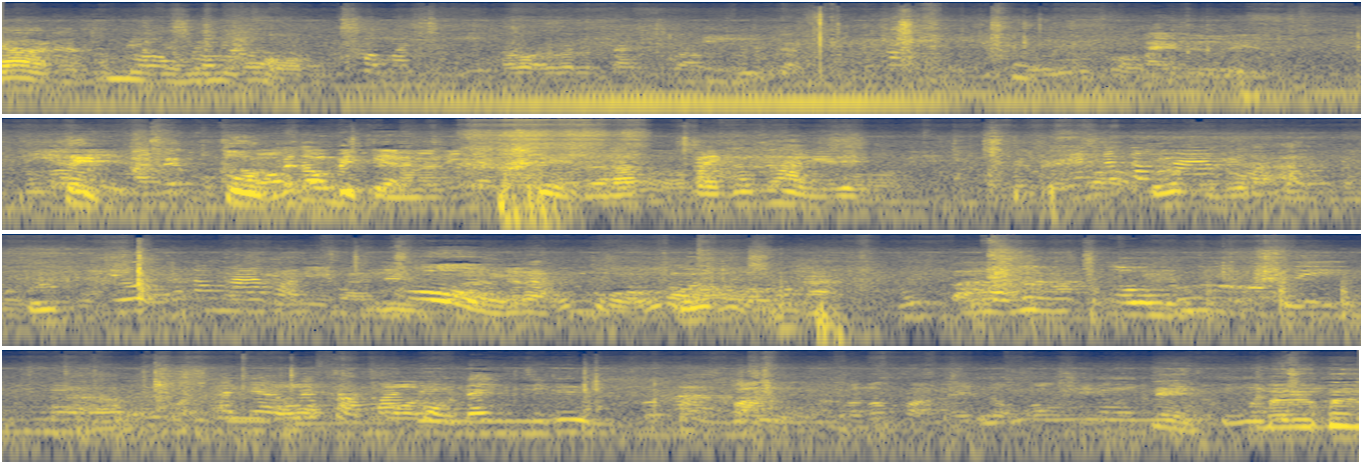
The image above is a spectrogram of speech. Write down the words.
ยากครับถ้ามียังไม่มีของติดตูดไม่ต้องบิดเลยนะเด็ดแล้วนะไปข้างๆนี้ดิปุ๊บอย่างนี้นะอะปุ๊บโอ้ย นะปุ๊บอันเนี้ยไม่สามารถบอกได้จริงนี่มือมือ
